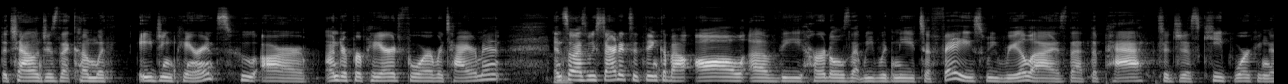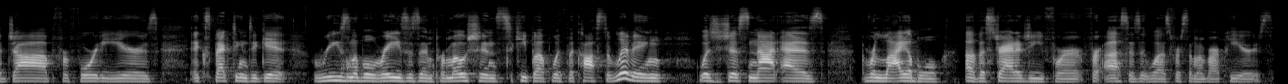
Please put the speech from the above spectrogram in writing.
the challenges that come with aging parents who are underprepared for retirement. And mm. so, as we started to think about all of the hurdles that we would need to face, we realized that the path to just keep working a job for 40 years, expecting to get reasonable raises and promotions to keep up with the cost of living, was just not as reliable of a strategy for, for us as it was for some of our peers.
